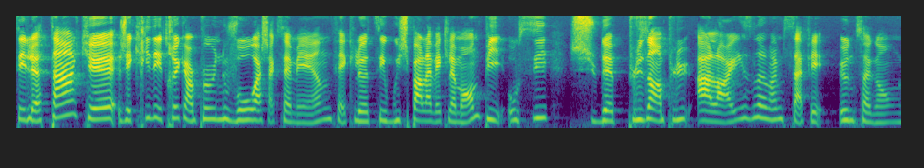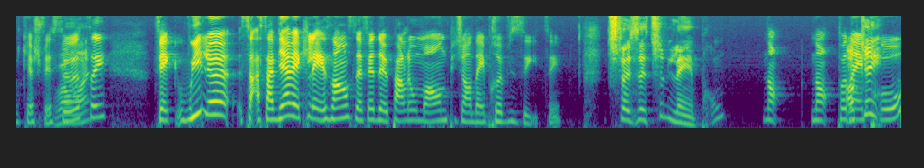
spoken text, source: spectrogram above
c'est le temps que j'écris des trucs un peu nouveaux à chaque semaine. Fait que là, tu sais, oui, je parle avec le monde. Puis aussi, je suis de plus en plus à l'aise, là, même si ça fait une seconde que je fais Ouais, ça, ouais. tu sais. Fait que oui, là, ça, ça vient avec l'aisance, le fait de parler au monde, puis genre d'improviser, tu sais. Tu faisais-tu de l'impro? Non, non, pas d'impro.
